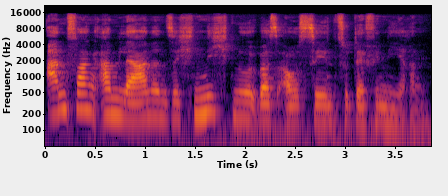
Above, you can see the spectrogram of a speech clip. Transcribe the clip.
Anfang an lernen, sich nicht nur übers Aussehen zu definieren.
